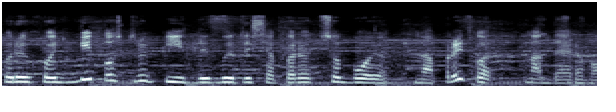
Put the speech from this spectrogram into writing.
При ходьбі по стропі дивитися перед собою, наприклад, на дерево.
